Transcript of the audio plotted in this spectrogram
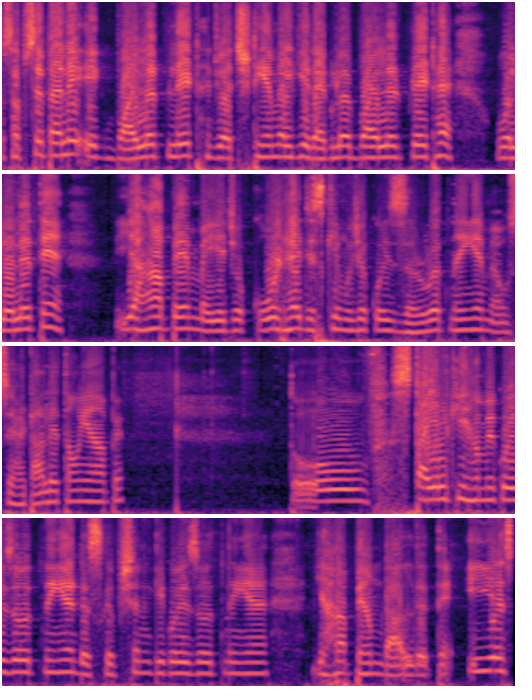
तो सबसे पहले एक बॉयलर प्लेट जो एच की रेगुलर बॉयलर प्लेट है, वो ले लेते हैं। यहाँ पे मैं ये जो कोड है, जिसकी मुझे कोई ज़रूरत नहीं है, मैं उसे हटा लेता हूँ यहाँ पे। तो स्टाइल की हमें कोई ज़रूरत नहीं है डिस्क्रिप्शन की कोई ज़रूरत नहीं है। यहाँ पे हम डाल देते हैं ई एस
